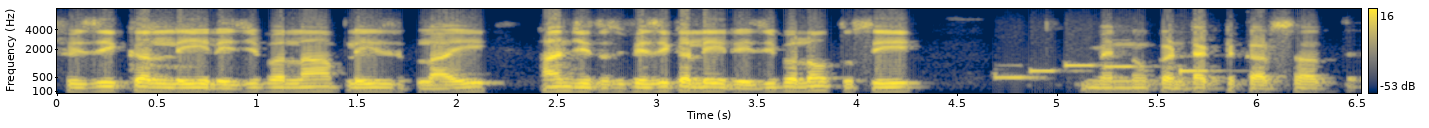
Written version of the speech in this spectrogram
ਫਿਜ਼ੀਕਲੀ ਐਲੀਜੀਬਲ ਹਾਂ ਪਲੀਜ਼ ਰਿਪਲਾਈ ਹਾਂਜੀ, ਤੁਸੀਂ ਫਿਜ਼ੀਕਲੀ ਐਲੀਜੀਬਲ ਹੋ, ਤੁਸੀਂ ਮੈਨੂੰ ਕੰਟੈਕਟ ਕਰ ਸਕਦੇ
